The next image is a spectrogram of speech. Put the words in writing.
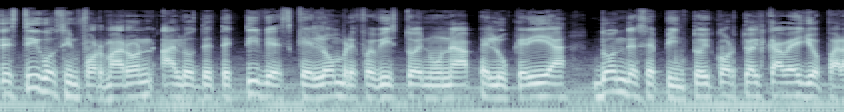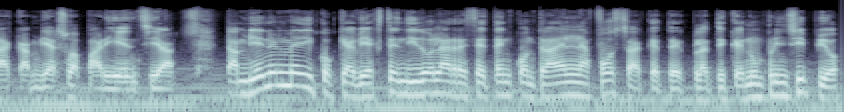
Testigos informaron a los detectives que el hombre fue visto en una peluquería donde se pintó y cortó el cabello para cambiar su apariencia. También el médico que había extendido la receta encontrada en la fosa que te platiqué en un principio,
